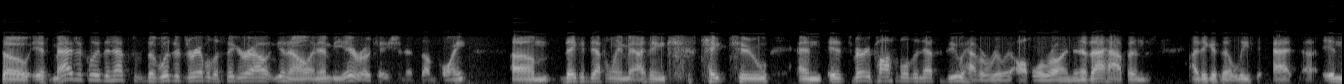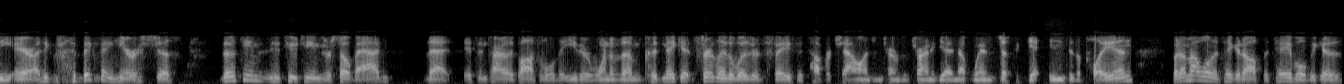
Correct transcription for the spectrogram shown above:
So if magically the Nets, the Wizards are able to figure out, you know, an NBA rotation at some point, um, they could definitely, I think, take two. And it's very possible the Nets do have a really awful run. And if that happens, I think it's at least at uh, in the air. I think the big thing here is just those teams, the two teams are so bad that it's entirely possible that either one of them could make it. Certainly, the Wizards face a tougher challenge in terms of trying to get enough wins just to get into the play-in. But I'm not willing to take it off the table because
